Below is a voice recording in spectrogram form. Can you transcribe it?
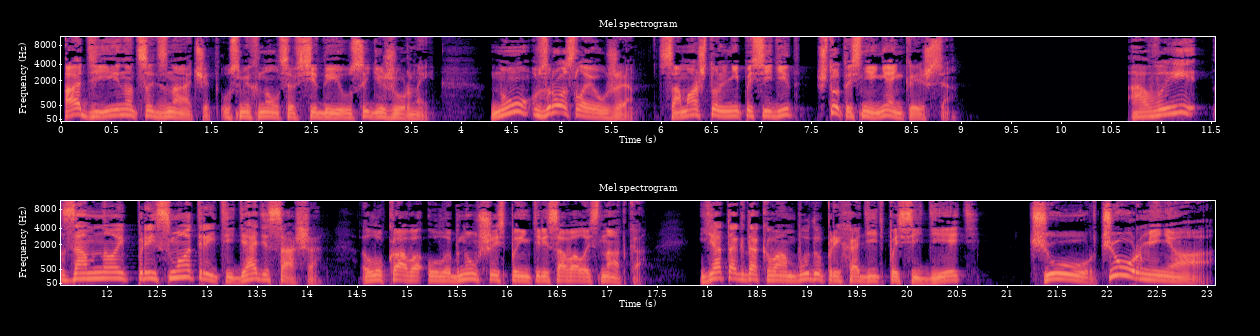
«Одиннадцать, значит», — усмехнулся в седые усы дежурный. «Ну, взрослая уже. Сама, что ли, не посидит? Что ты с ней нянькаешься?» «А вы за мной присмотрите, дядя Саша?» Лукаво улыбнувшись, поинтересовалась Натка. «Я тогда к вам буду приходить посидеть». «Чур, чур меня!»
